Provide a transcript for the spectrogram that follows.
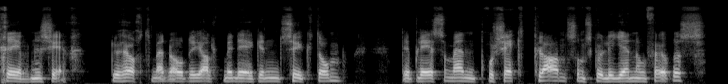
krevende skjer. Du hørte meg når det gjaldt min egen sykdom. Det ble som en prosjektplan som skulle gjennomføres.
